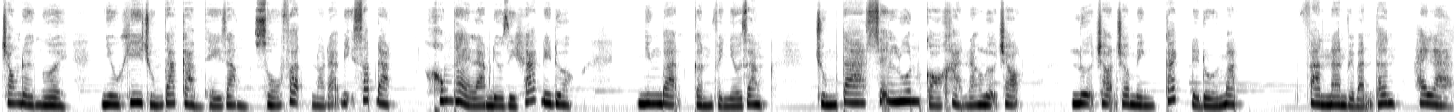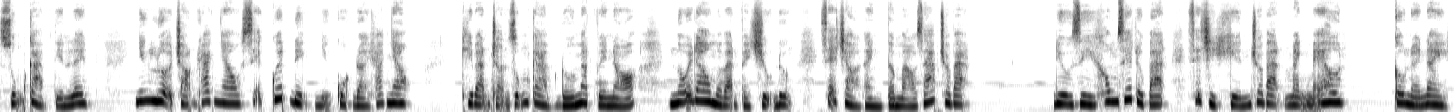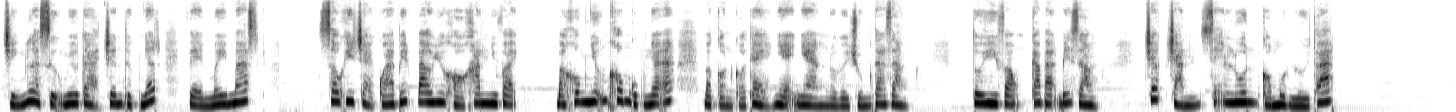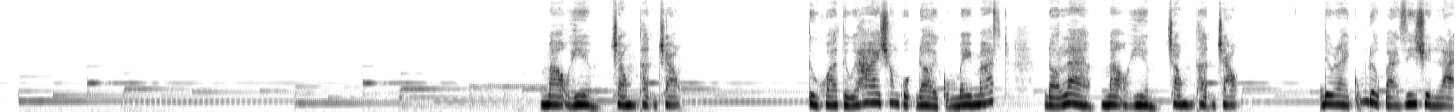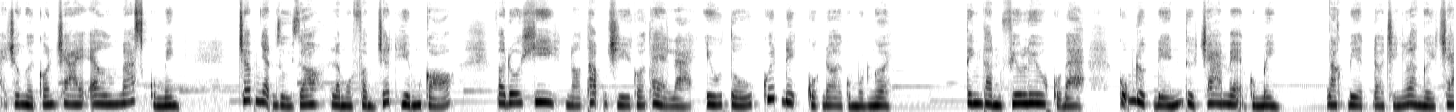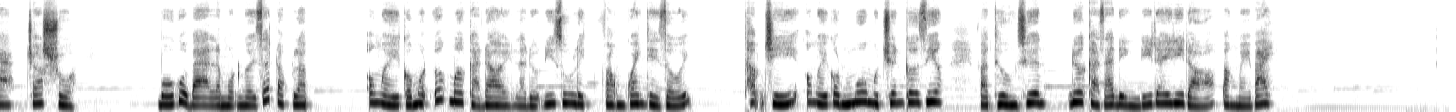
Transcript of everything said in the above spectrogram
Trong đời người, nhiều khi chúng ta cảm thấy rằng số phận nó đã bị sắp đặt, không thể làm điều gì khác đi được. Nhưng bạn cần phải nhớ rằng chúng ta sẽ luôn có khả năng lựa chọn, lựa chọn cho mình cách để đối mặt. Phàn nàn về bản thân hay là dũng cảm tiến lên những lựa chọn khác nhau sẽ quyết định những cuộc đời khác nhau. Khi bạn chọn dũng cảm đối mặt với nó nỗi đau mà bạn phải chịu đựng sẽ trở thành tấm áo giáp cho bạn. Điều gì không giết được bạn sẽ chỉ khiến cho bạn mạnh mẽ hơn câu nói này chính là sự miêu tả chân thực nhất về May Mask. Sau khi trải qua biết bao nhiêu khó khăn như vậy, bà không những không gục ngã mà còn có thể nhẹ nhàng nói với chúng ta rằng tôi hy vọng các bạn biết rằng chắc chắn sẽ luôn có một lối thoát mạo hiểm trong thận trọng từ khóa thứ hai trong cuộc đời của May Mast đó là mạo hiểm trong thận trọng. Điều này cũng được bà di truyền lại cho người con trai Elon Musk của mình. Chấp nhận rủi ro là một phẩm chất hiếm có và đôi khi nó thậm chí có thể là yếu tố quyết định cuộc đời của một người. Tinh thần phiêu lưu của bà cũng được đến từ cha mẹ của mình, đặc biệt đó chính là người cha Joshua. Bố của bà là một người rất độc lập Ông ấy có một ước mơ cả đời là được đi du lịch vòng quanh thế giới. Thậm chí ông ấy còn mua một chuyên cơ riêng và thường xuyên đưa cả gia đình đi đây đi đó bằng máy bay.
